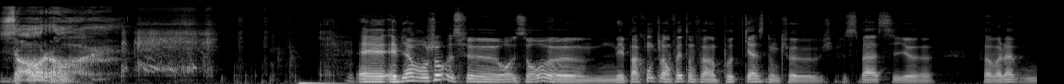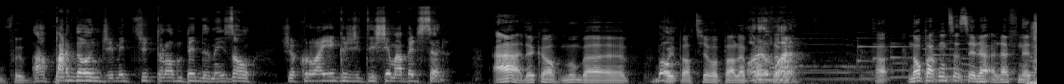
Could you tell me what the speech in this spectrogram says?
Zorro. Eh, eh bien bonjour Monsieur Zoro. euh, mais par contre là en fait on fait un podcast donc euh, je sais pas si. euh, Enfin voilà vous. Ah, pardon, je me suis trompé de maison. Je croyais que j'étais chez ma belle-sœur. Ah d'accord. Bon bah vous Bon. pouvez partir par la Au porte revoir. Ah non par contre ça c'est la, la fenêtre.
